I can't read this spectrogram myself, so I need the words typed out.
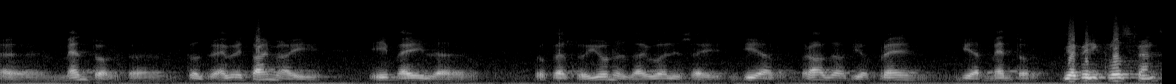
uh, mentor, because every time I email uh, Professor Yunus, I will say, dear brother, dear friend, dear mentor. We are very close friends,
